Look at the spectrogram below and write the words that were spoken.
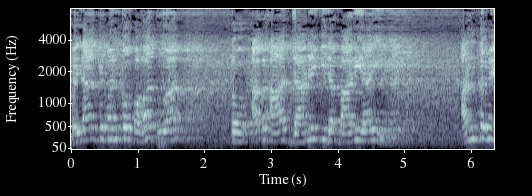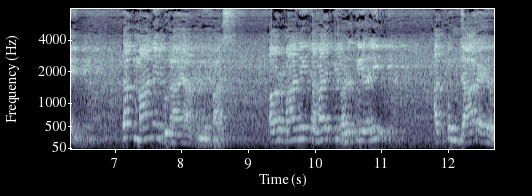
वैराग्य मन को बहुत हुआ तो अब आज जाने की जब बारी आई, अंत में तब माँ ने बुलाया अपने पास और माँ ने कहा कि भरती हरी, अब तुम जा रहे हो।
